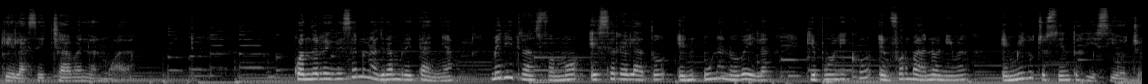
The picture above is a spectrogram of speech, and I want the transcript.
que la acechaba en la almohada. Cuando regresaron a Gran Bretaña, Mary transformó ese relato en una novela que publicó en forma anónima en 1818,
